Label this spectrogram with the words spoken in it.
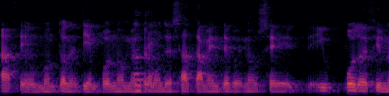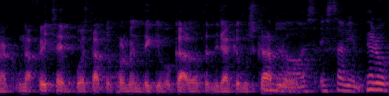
hace un montón de tiempo, no me Ok. pregunto exactamente, pues no sé, puedo decir una, una fecha estar totalmente equivocado, tendría que buscarlo. No, es- está bien. Pero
